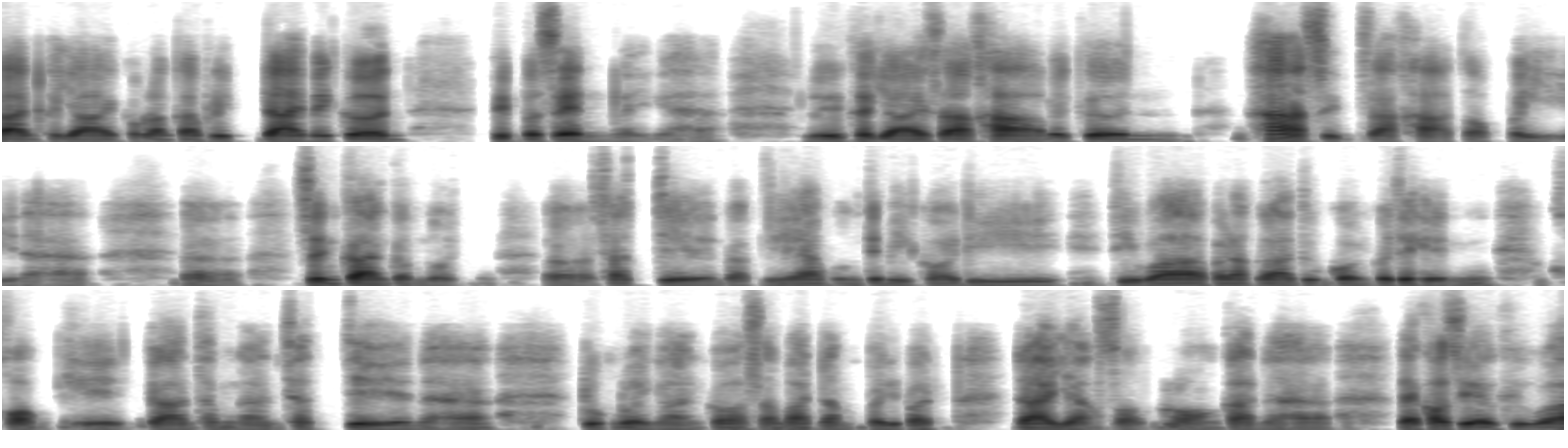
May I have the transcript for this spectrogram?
การขยายกำลังการผลิตได้ไม่เกิน 10%อร์เซ็นต์อะไรอย่างเงี้ยครับหรือขยายสาขาไม่เกิน50สาขาต่อปีนะครับเอ่อซึ่งการกำหนดอ่อชัดเจนแบบนี้ยมันจะมีข้อดีที่ว่าพนักงานทุกคนก็จะเห็นขอบเขตการทำงานชัดเจนนะครับทุกหน่วยงานก็สามารถนำปฏิบัติได้อย่างสอดคล้องกันนะครับแต่ข้อเสียก็คือว่า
